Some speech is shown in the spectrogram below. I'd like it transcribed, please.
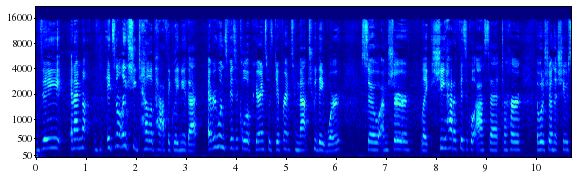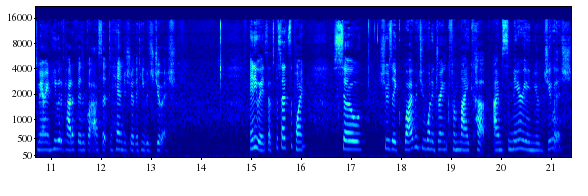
they and I'm not it's not like she telepathically knew that. Everyone's physical appearance was different to match who they were. So I'm sure like she had a physical asset to her that would have shown that she was Mary and he would have had a physical asset to him to show that he was Jewish. Anyways, that's besides the point. So she was like, Why would you want to drink from my cup? I'm Samaritan, you're Jewish.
